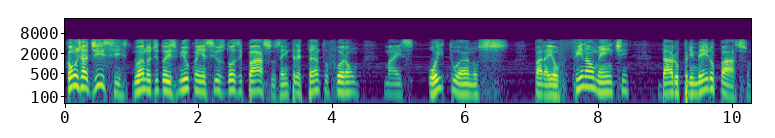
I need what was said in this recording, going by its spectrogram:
Como já disse, no ano de 2000 conheci os Doze Passos, entretanto foram mais oito anos para eu finalmente dar o primeiro passo,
